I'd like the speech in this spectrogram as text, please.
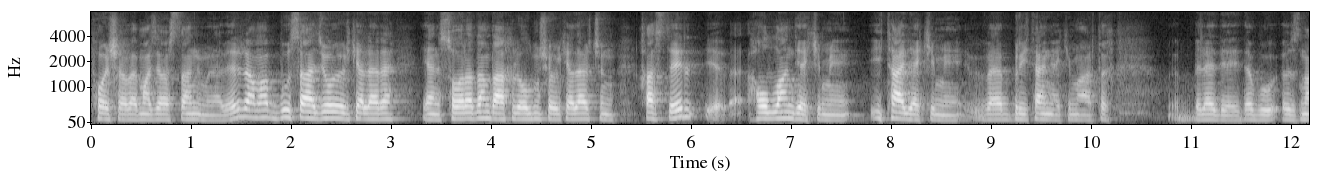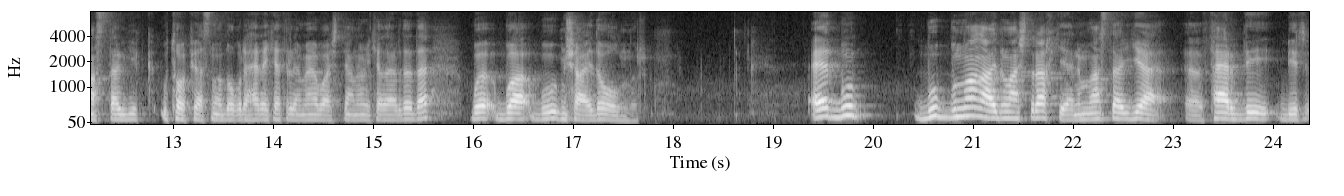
Polşa və Macarıstan nümunə verir, amma bu sadəcə o ölkələrə, yəni sonradan daxil olmuş ölkələr üçün xas deyil. Hollandiya kimi, İtaliya kimi və Britaniya kimi artıq belə deyək də bu öz nostalgik utopiyasına doğru hərəkət etməyə başlayan ölkələrdə də bu bu, bu müşahidə olunur. Əgər bu bu bundan aydınlaşdıraq ki, yəni nostalgiya e, fərdi bir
